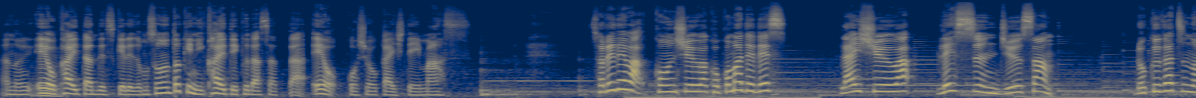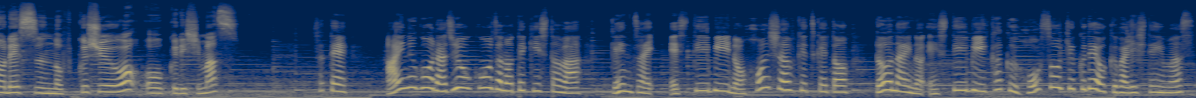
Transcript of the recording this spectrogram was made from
あの絵を描いたんですけれども、その時に描いてくださった絵をご紹介しています。それでは今週はここまでです。来週はレッスン6月のレッスンの復習をお送りします。さてアイヌ語ラジオ講座のテキストは現在 STB の本社受付と道内の STB 各放送局でお配りしています。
